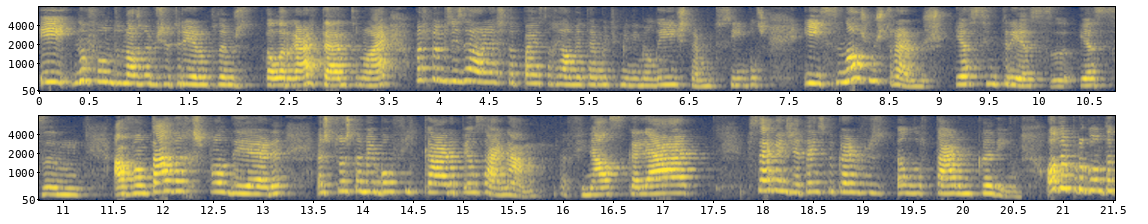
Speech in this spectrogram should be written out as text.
E no fundo nós na bijuteria não podemos alargar tanto, não é? Mas podemos dizer, olha, esta peça realmente é muito minimalista, é muito simples. E se nós mostrarmos esse interesse, esse à vontade a responder, as pessoas também vão ficar a pensar, não, afinal se calhar Percebem, gente? É isso que eu quero vos alertar um bocadinho. Outra pergunta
